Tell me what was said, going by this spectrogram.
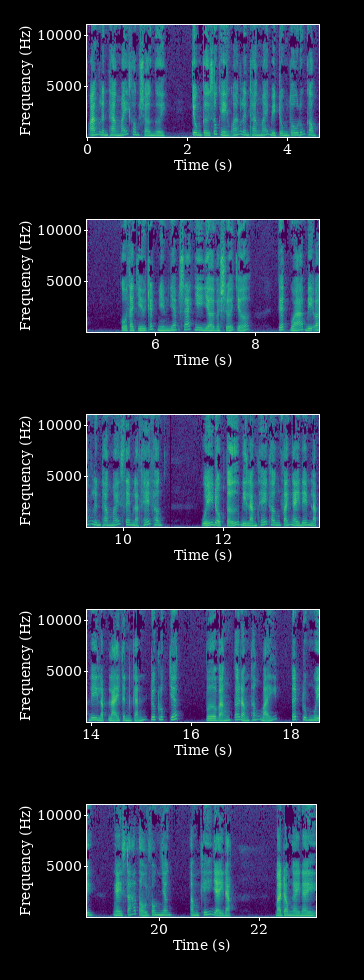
Oán linh thang máy không sợ người. Chung cư xuất hiện oán linh thang máy bị trùng tu đúng không? Cô ta chịu trách nhiệm giám sát di dời và sửa chữa. Kết quả bị oán linh thang máy xem là thế thân. Quỷ đột tử bị làm thế thân phải ngày đêm lặp đi lặp lại tình cảnh trước lúc chết. Vừa vặn tới rằm tháng 7, Tết Trung Nguyên, ngày xá tội vong nhân, âm khí dày đặc. Mà trong ngày này,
